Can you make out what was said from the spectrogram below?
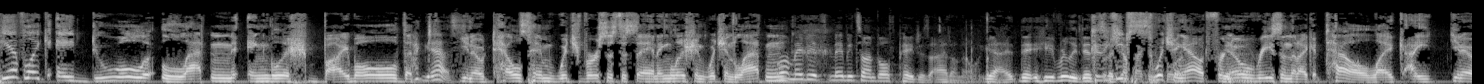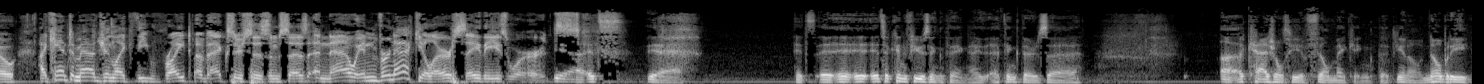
he have like a dual Latin English Bible that you know tells him which verses to say in English and which in Latin? Well, maybe it's maybe it's on both pages. I don't know. Yeah, it, he really did because he keeps jump back and switching out for Yeah. no reason that I could tell. Like I, you know, I can't imagine like the rite of exorcism says, and now in vernacular say these words. Yeah, it's yeah, it's it, it, it's a confusing thing. I, I think there's a a casualty of filmmaking that you know nobody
